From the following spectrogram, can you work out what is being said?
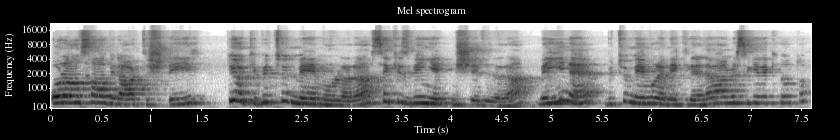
oransal bir artış değil. Diyor ki bütün memurlara 8077 lira ve yine bütün memur emeklilerine vermesi gerekiyordu.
